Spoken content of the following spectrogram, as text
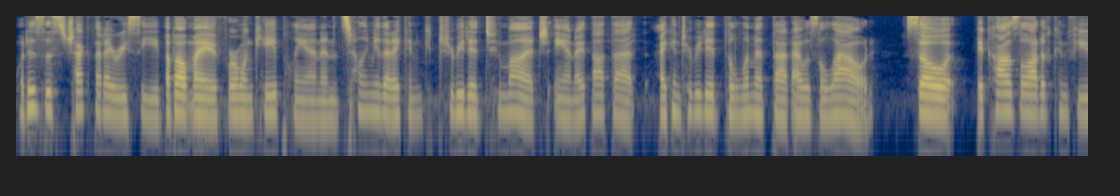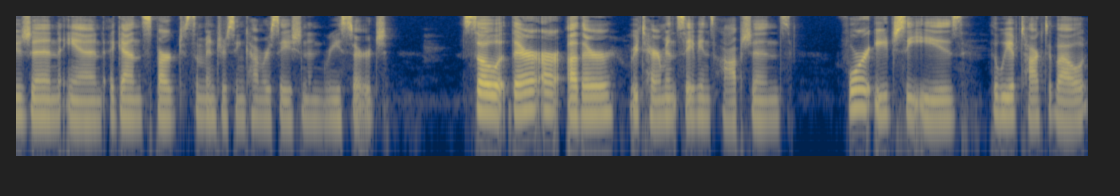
what is this check that I received about my 401k plan and it's telling me that I contributed too much and I thought that I contributed the limit that I was allowed. So it caused a lot of confusion and again sparked some interesting conversation and research. So there are other retirement savings options for HCEs that we have talked about,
